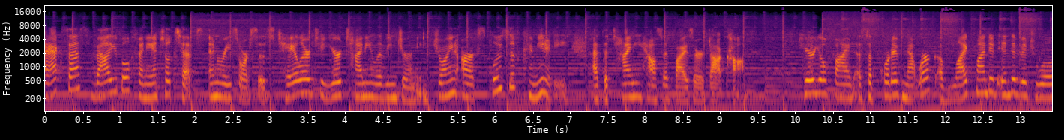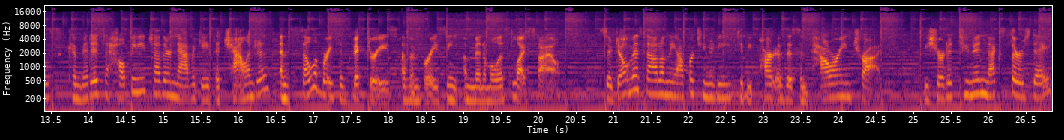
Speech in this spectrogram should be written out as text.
access valuable financial tips and resources tailored to your tiny living journey, join our exclusive community at thetinyhouseadvisor.com. Here you'll find a supportive network of like minded individuals committed to helping each other navigate the challenges and celebrate the victories of embracing a minimalist lifestyle. So don't miss out on the opportunity to be part of this empowering tribe. Be sure to tune in next Thursday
